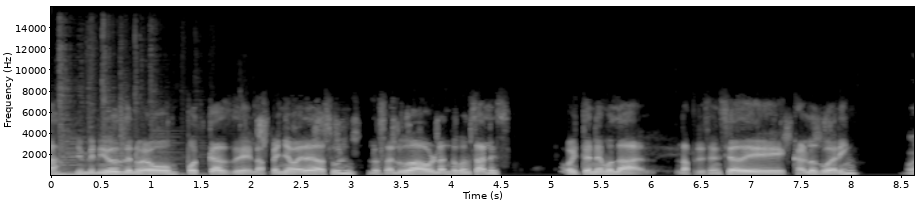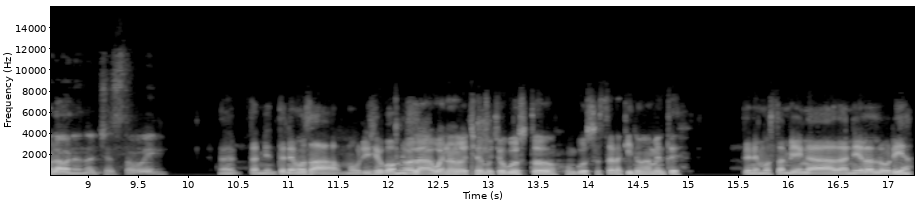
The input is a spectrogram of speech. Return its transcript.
Hola, bienvenidos de nuevo a un podcast de La Peña Vereda Azul. Los saluda Orlando González. Hoy tenemos la, la presencia de Carlos Bogarín. Hola, buenas noches, ¿todo bien? También tenemos a Mauricio Gómez. Hola, buenas noches, mucho gusto, un gusto estar aquí nuevamente. Tenemos también a Daniela Loría.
